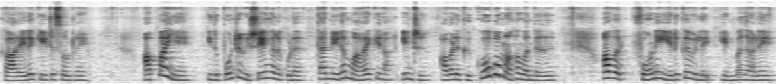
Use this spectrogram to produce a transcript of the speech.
காலையில் கேட்டு சொல்கிறேன் அப்பா ஏன் இது போன்ற விஷயங்களை கூட தன்னிடம் மறைக்கிறார்? என்று அவளுக்கு கோபமாக வந்தது. அவர் ஃபோனை எடுக்கவில்லை என்பதாலே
